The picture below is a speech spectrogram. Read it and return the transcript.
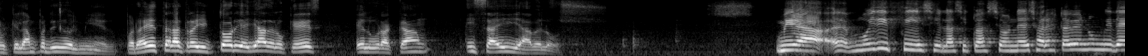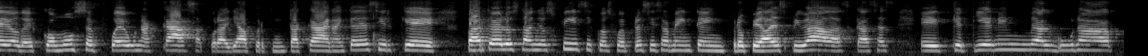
porque le han perdido el miedo. Pero ahí está la trayectoria ya de lo que es el huracán Isaías Veloz. Mira, eh, muy difícil la situación. De hecho, ahora estoy viendo un video de cómo se fue una casa por allá, por Punta Cana. Hay que decir que parte de los daños físicos fue precisamente en propiedades privadas, casas eh, que tienen alguna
